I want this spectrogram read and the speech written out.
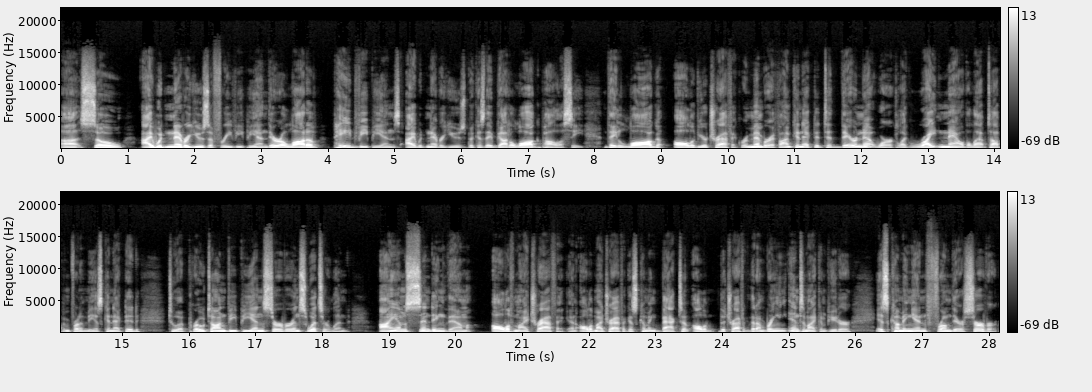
Uh, so I would never use a free VPN. There are a lot of paid VPNs I would never use because they've got a log policy. They log all of your traffic. Remember, if I'm connected to their network, like right now, the laptop in front of me is connected to a Proton VPN server in Switzerland, I am sending them all of my traffic and all of my traffic is coming back to all of the traffic that I'm bringing into my computer is coming in from their server.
